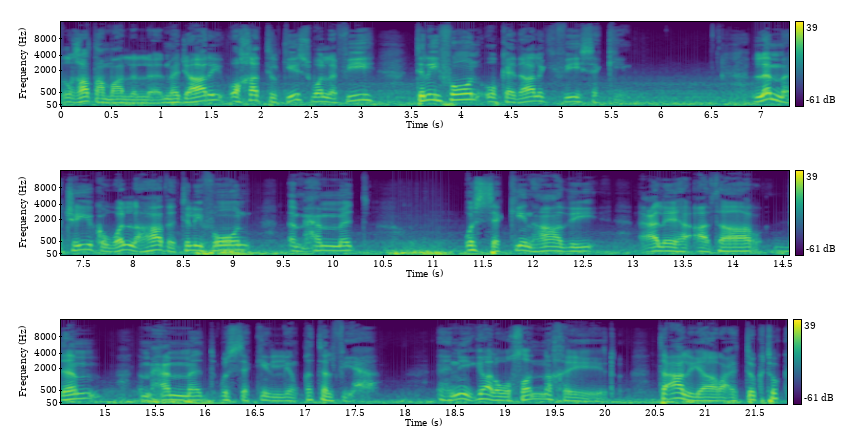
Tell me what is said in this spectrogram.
الغطاء مال المجاري وأخذت الكيس ولا فيه تليفون وكذلك فيه سكين. لما شيكوا ولا هذا تليفون محمد والسكين هذه عليها آثار دم محمد والسكين اللي انقتل فيها. هني قالوا وصلنا خير. تعال يا راعي التوك توك.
